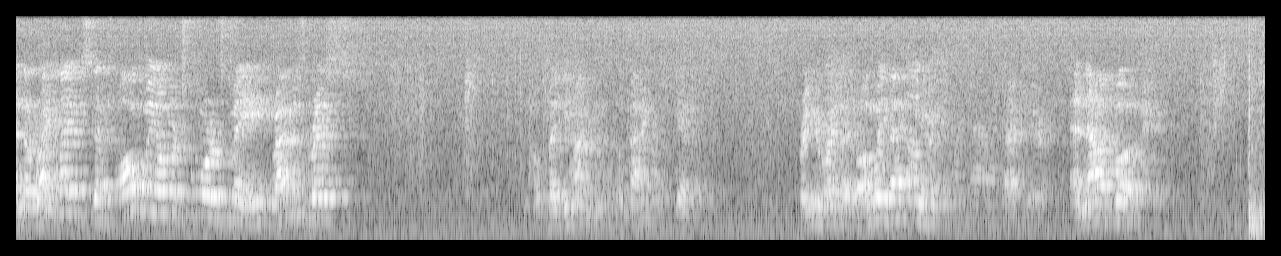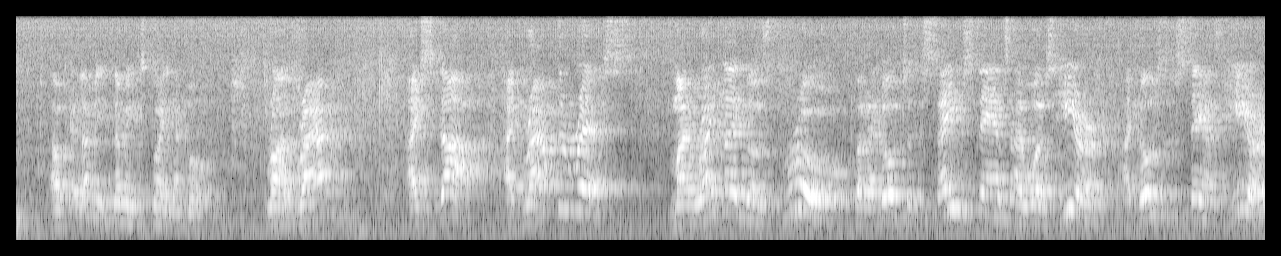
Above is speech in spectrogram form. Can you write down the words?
and the right leg steps all the way over towards me. Grab his wrist. No, play behind you. Go backwards. Yeah. Bring your right leg all the way back here. Back here. And now push. Okay, let me let me explain that move. Ron, grab. I stop. I grab the wrist. My right leg goes through, but I go to the same stance I was here. I go to the stance here,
